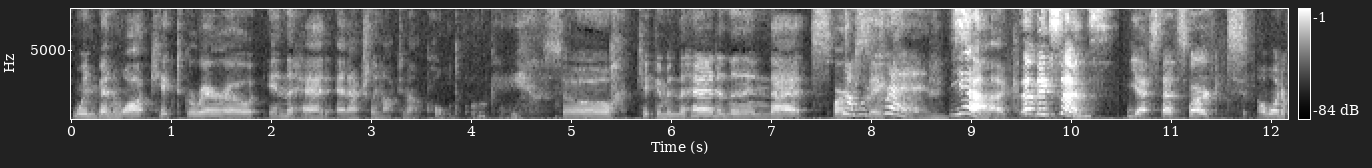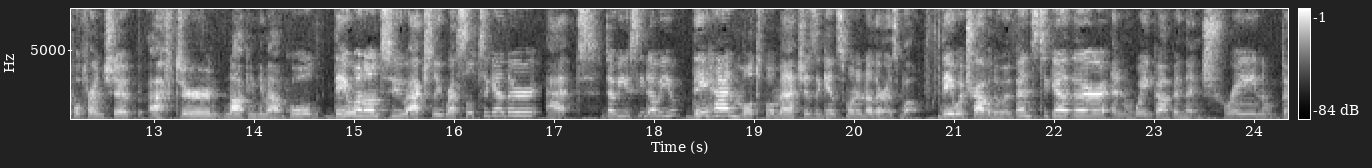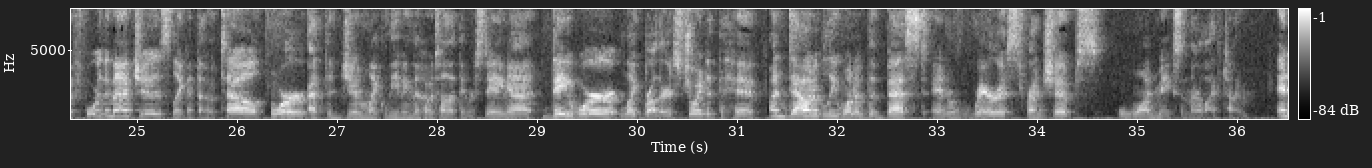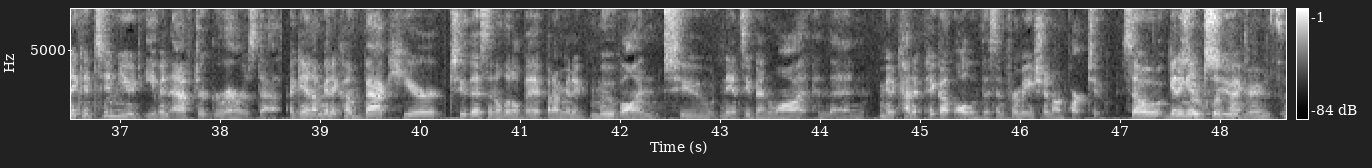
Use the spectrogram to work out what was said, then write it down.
when Benoit kicked Guerrero in the head and actually knocked him out cold. Okay. So kick him in the head, and then that sparked. a- friends. yeah, That makes sense. Yes, that sparked a wonderful friendship after knocking him out cold. They went on to actually wrestle together at WCW. They had multiple matches against one another as well. They would travel to events together and wake up and then train before the matches, like at the hotel or at the gym, like leaving the hotel that they were staying at. They were like brothers, joined at the hip. Undoubtedly one of the best and rarest friendships one makes in their lifetime and it continued even after Guerrero's death. Again, I'm going to come back here to this in a little bit, but I'm going to move on to Nancy Benoit, and then I'm going to kind of pick up all of this information on part two. So, getting So into cliffhangers.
